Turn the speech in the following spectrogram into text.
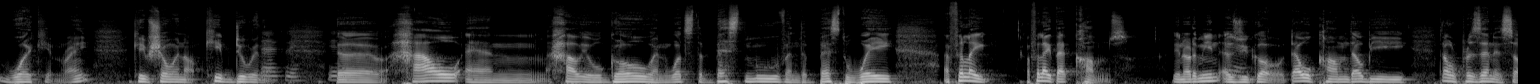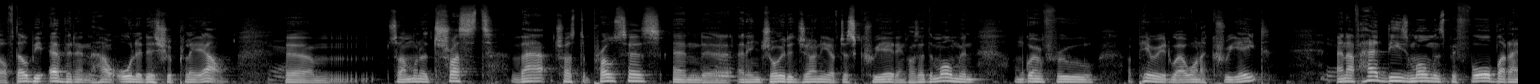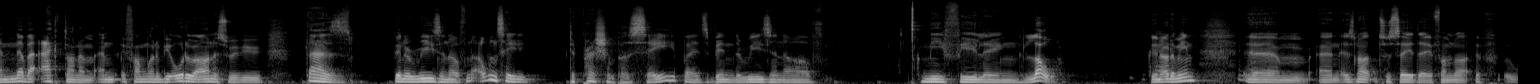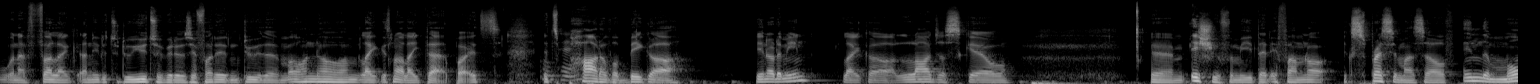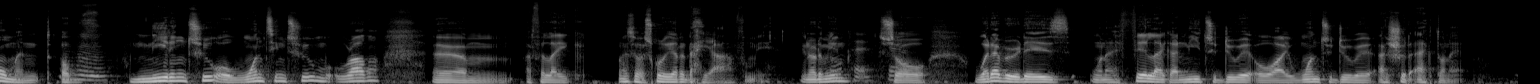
working, right? Keep showing up, keep doing it. Exactly. Yeah. Uh, how and how it will go, and what's the best move and the best way. I feel like I feel like that comes. You know what I mean? As you go, that will come. That will be that will present itself. That will be evident how all of this should play out. yeah. Um, so I'm gonna trust that, trust the process, and uh, Mm. and enjoy the journey of just creating. Because at the moment, I'm going through a period where I want to create, yeah. and I've had these moments before, but I never act on them. And if I'm gonna be all the way honest with you, that has been a reason of I wouldn't say depression per se, but it's been the reason of me feeling low. You know what I mean? Um, and it's not to say that if I'm not, if when I felt like I needed to do YouTube videos, if I didn't do them, oh no, I'm like, it's not like that. But it's it's Okay. part of a bigger, you know what I mean? Like a larger scale um, issue for me that if I'm not expressing myself in the moment of Mm-hmm. needing to or wanting to, rather, um, I feel like that's scroll for me. You know what I mean? Okay, yeah. So whatever it is, when I feel like I need to do it or I want to do it, I should act on it.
